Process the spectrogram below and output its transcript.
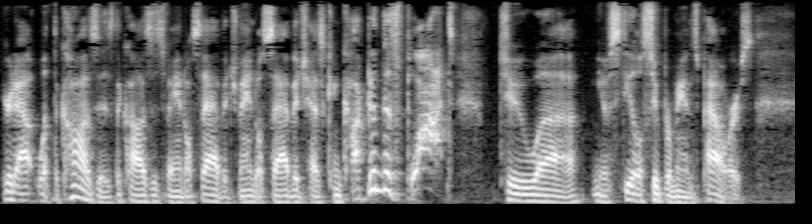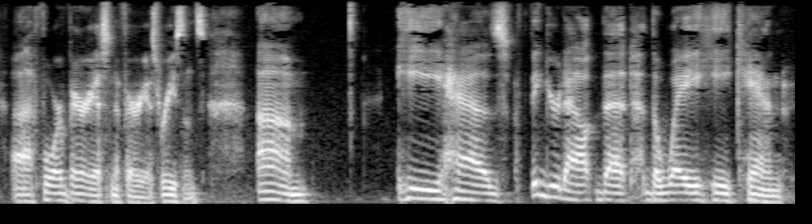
figured out what the cause is. The cause is Vandal Savage. Vandal Savage has concocted this plot to uh, you know steal Superman's powers. uh, for various nefarious reasons. Um, he has figured out that the way he can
